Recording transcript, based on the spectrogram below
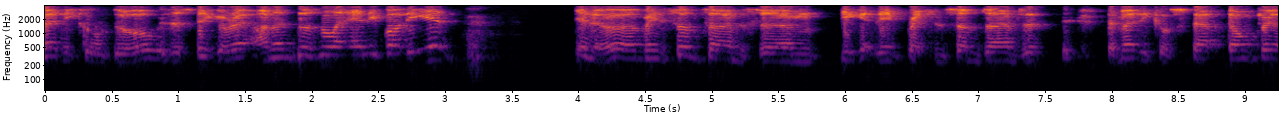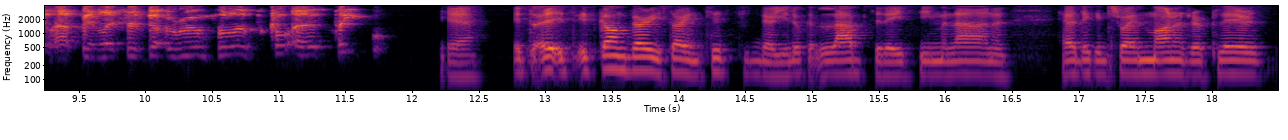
medical door with a cigarette on and doesn't let anybody in. You know, I mean, sometimes um, you get the impression sometimes that the medical staff don't feel happy unless they've got a room full of uh, people. Yeah. It's, it's it's gone very scientific now. You look at labs at AC Milan and how they can try and monitor players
